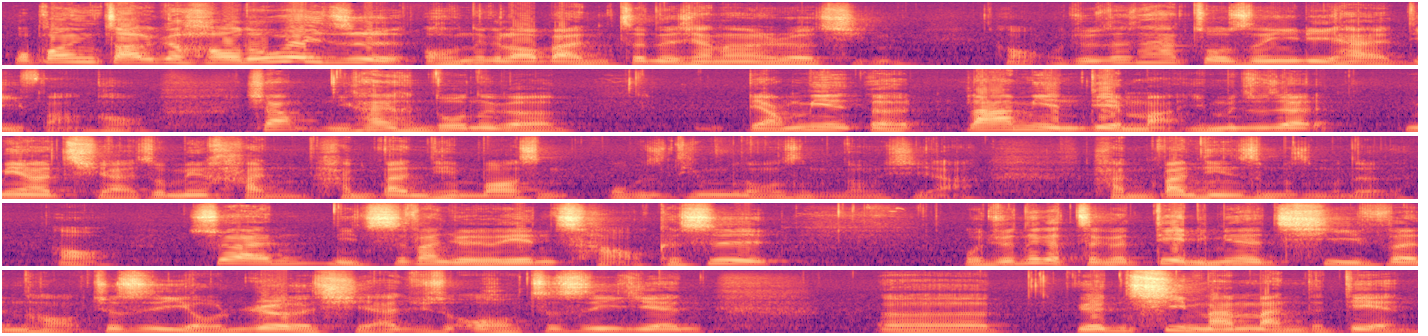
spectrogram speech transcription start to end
我帮你找一个好的位置。哦，那个老板真的相当的热情。哦，我觉得他做生意厉害的地方，哦，像你看很多那个凉面呃拉面店嘛，你们就在面要起来的时候，面喊喊半天，不知道什么，我不是听不懂什么东西啊，喊半天什么什么的。哦，虽然你吃饭觉得有点吵，可是我觉得那个整个店里面的气氛，哈，就是有热起来，就说哦，这是一间呃元气满满的店，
